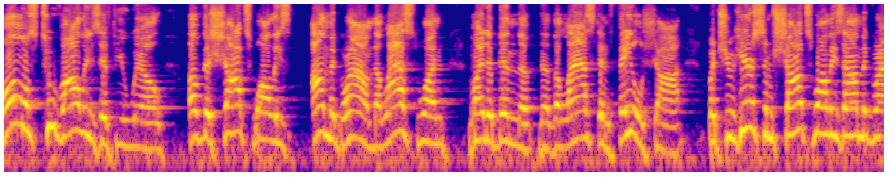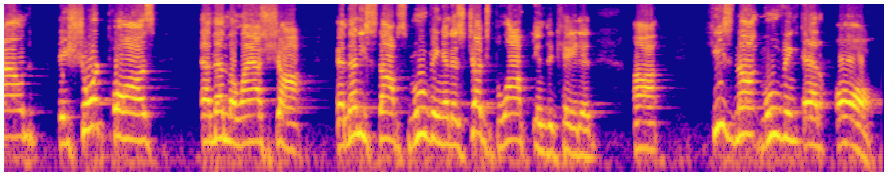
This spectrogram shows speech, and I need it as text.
almost two volleys, if you will, of the shots while he's on the ground. The last one might have been the, the, the last and fatal shot, but you hear some shots while he's on the ground, a short pause, and then the last shot. And then he stops moving. And as Judge Block indicated, uh, he's not moving at all.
